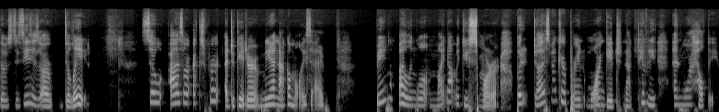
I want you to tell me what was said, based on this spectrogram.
those diseases are delayed. So, as our expert educator Mia Nacamulli said, being bilingual might not make you smarter, but it does make your brain more engaged in activity and more healthy.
